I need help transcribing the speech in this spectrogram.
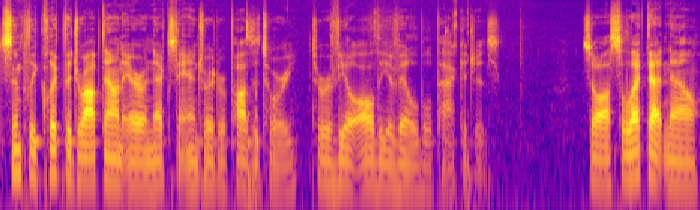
Simply click the drop-down arrow next to Android repository to reveal all the available packages. So I'll select that now.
